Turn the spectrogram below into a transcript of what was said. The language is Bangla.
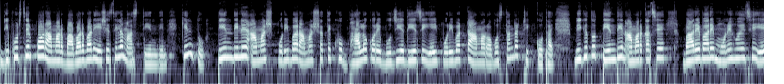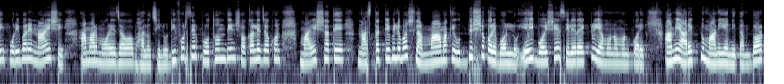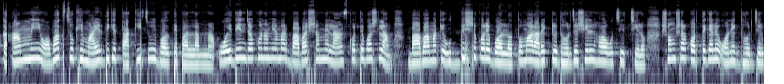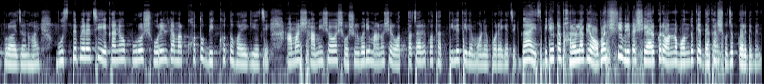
ডিভোর্সের পর আমার বাবার বাড়ি এসেছিলাম আজ তিন দিন। কিন্তু তিন দিনে আমার পরিবার আমার সাথে খুব ভালো করে বুঝিয়ে দিয়েছে এই পরিবারটা আমার অবস্থানটা ঠিক কোথায়। বিগত তিন দিন আমার কাছে বারে বারে মনে হয়েছে এই পরিবারে না এসে আমার মরে যাওয়া ভালো ছিল। ডিভোর্সের প্রথম দিন সকালে যখন মায়ের সাথে নাস্তার টেবিলে বসলাম, মা আমাকে উদ্দেশ্য করে বলল, এই বয়সে ছেলেরা একটু এমন অমন করে, আমি আরেকটু মানিয়ে নিতাম, দরকার। আমি অবাক চোখে মায়ের দিকে তাকিয়ে বলতে পারলাম না। ওই দিন যখন আমি আমার বাবার সামনে লাঞ্চ করতে বসলাম, বাবা আমাকে উদ্দেশ্য করে বলল, তোমার আরেকটু ধৈর্যশীল হওয়া উচিত ছিল। সংসার করতে গেলে অনেক ধৈর্যের প্রয়োজন হয়। বুঝতে পেরেছি এখানেও পুরো শরীরটা আমার ক্ষত বিক্ষত হয়ে গিয়েছে। আমার স্বামী সহ শ্বশুরবাড়ি মানুষের অত্যাচারের কথা তিলে তিলে মনে পড়ে গেছে। গাইস ভিডিওটা ভালো লাগলে অবশ্যই ভিডিওটা শেয়ার করে অন্য বন্ধুকে দেখার সুযোগ করে দেবেন।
